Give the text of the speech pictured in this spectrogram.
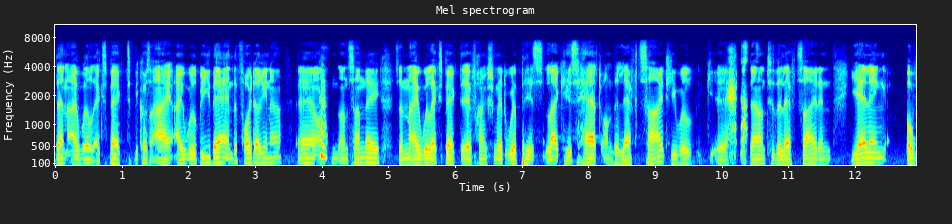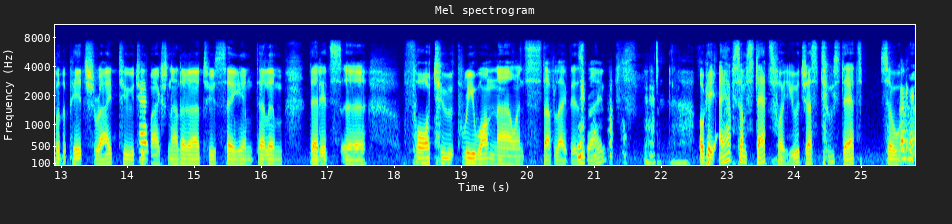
then I will expect because I, I will be there in the Voith Arena uh, on, on Sunday. Then I will expect uh, Frank Schmidt with his like his head on the left side. He will uh, down to the left side and yelling over the pitch, right, to to Marc Schnatterer to say him, tell him that it's uh, four two three one now and stuff like this, right? okay, I have some stats for you, just two stats. So okay.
